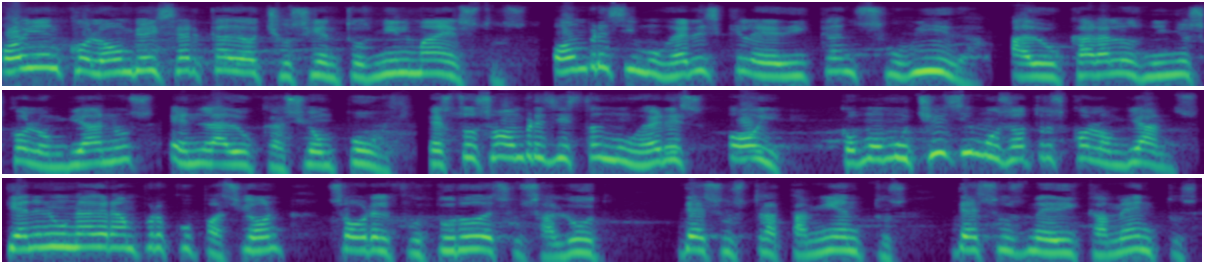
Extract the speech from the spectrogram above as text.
Hoy en Colombia hay cerca de 800 mil maestros, hombres y mujeres que le dedican su vida a educar a los niños colombianos en la educación pública. Estos hombres y estas mujeres hoy como muchísimos otros colombianos, tienen una gran preocupación sobre el futuro de su salud, de sus tratamientos, de sus medicamentos,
